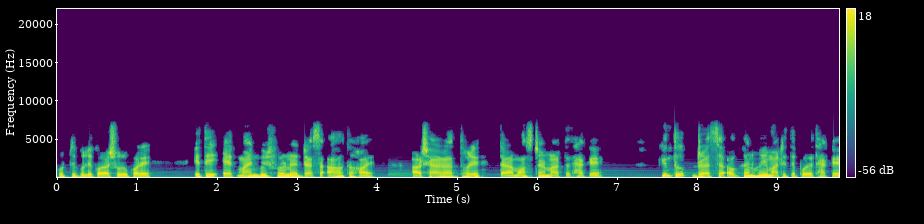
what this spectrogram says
করতে গুলি করা শুরু করে। এতে এক মাইন বিস্ফোরণে ড্রাসা আহত হয় আর সারা রাত ধরে তারা মনস্টার মারতে থাকে। কিন্তু ড্রাসা অজ্ঞান হয়ে মাটিতে পড়ে থাকে।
